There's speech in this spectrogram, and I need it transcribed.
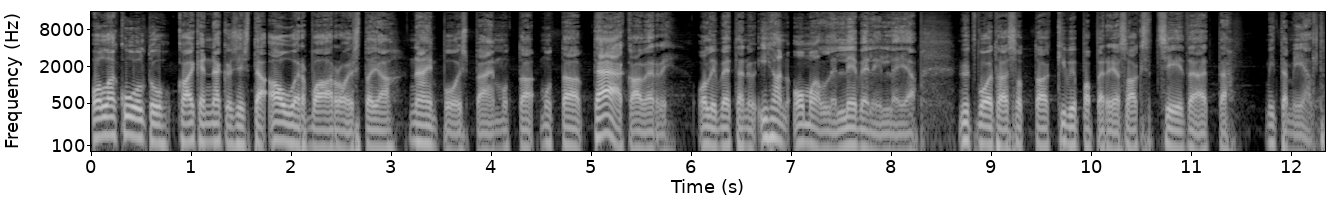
ollaan kuultu kaiken näköisistä auervaaroista ja näin poispäin, mutta, mutta tämä kaveri oli vetänyt ihan omalle levelille ja nyt voitaisiin ottaa kivipaperi ja sakset siitä, että mitä mieltä.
